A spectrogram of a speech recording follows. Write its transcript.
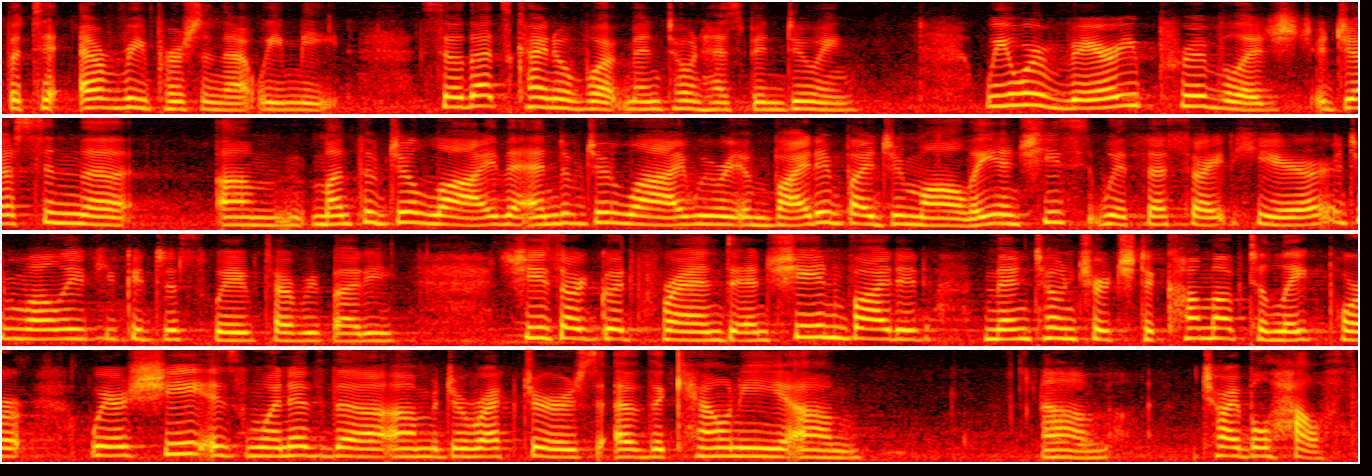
but to every person that we meet. So that's kind of what Mentone has been doing. We were very privileged just in the um, month of July, the end of July, we were invited by Jamali, and she's with us right here. Jamali, if you could just wave to everybody. She's our good friend, and she invited Mentone Church to come up to Lakeport, where she is one of the um, directors of the county um, um tribal health.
